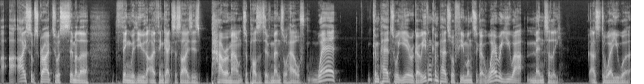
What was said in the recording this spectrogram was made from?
I, I subscribe to a similar thing with you that I think exercise is paramount to positive mental health. Where compared to a year ago even compared to a few months ago where are you at mentally as to where you were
